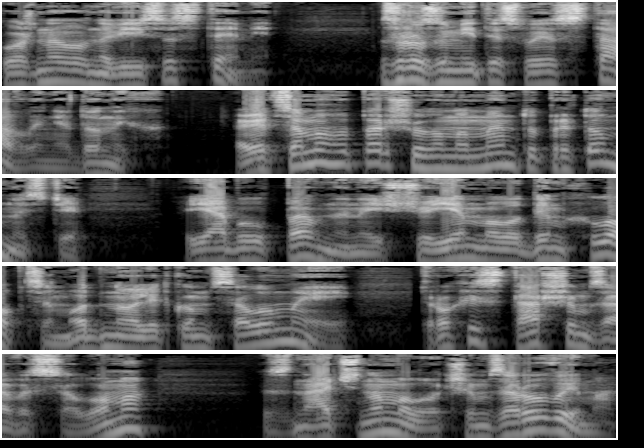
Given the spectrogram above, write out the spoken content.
кожного в новій системі, зрозуміти своє ставлення до них. Від самого першого моменту притомності я був впевнений, що є молодим хлопцем, однолітком Соломеї, трохи старшим за Весолома, значно молодшим за Рувима.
